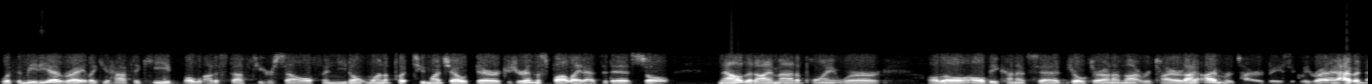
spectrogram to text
with the media, right? Like you have to keep a lot of stuff to yourself and you don't want to put too much out there because you're in the spotlight as it is. So now that I'm at a point where although Aldi kind of said joked around I'm not retired, I, I'm retired basically, right? I haven't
